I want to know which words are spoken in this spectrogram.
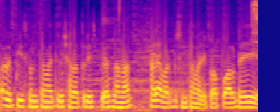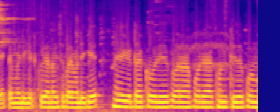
আরে পিছন থামাইতেছে সাদা তোর স্প্রে আছে আমার আরে আবার পিছন থামারে কপাল রে একটা মেডিকেট করে নইছে পারে মেডিকেট মেডিকেটটা করে করার পরে এখন কি করব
